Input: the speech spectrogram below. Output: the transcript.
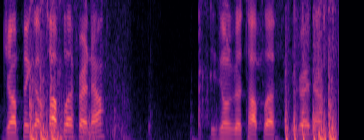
Jumping up top left right now. He's gonna go top left. He's right now.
